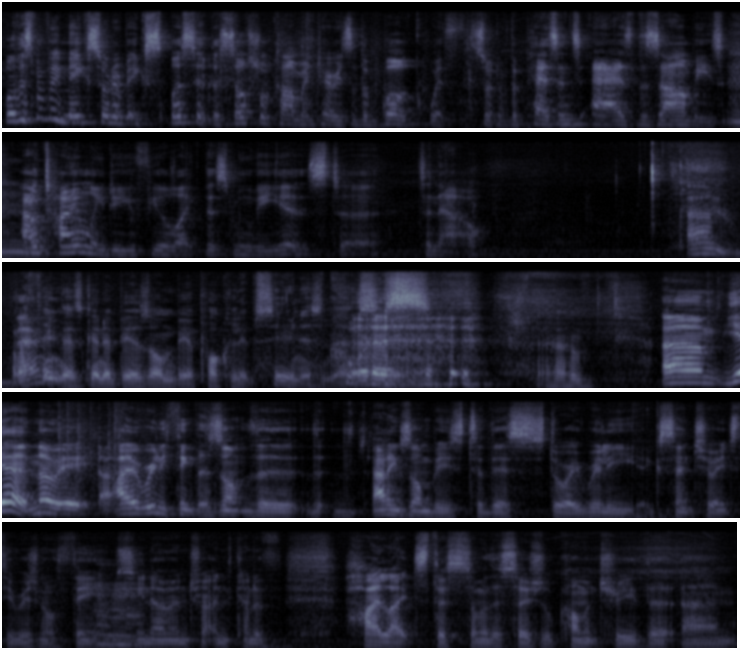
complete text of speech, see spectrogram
Well, this movie makes sort of explicit the social commentaries of the book with sort of the peasants as the zombies. Mm. How timely do you feel like this movie is to to now? Um, Well, I think there's going to be a zombie apocalypse soon, isn't there? So- Um, yeah, no, it, I really think the, zom- the, the adding zombies to this story really accentuates the original themes, Mm-hmm. you know, and, try, and kind of highlights the, some of the social commentary that um,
